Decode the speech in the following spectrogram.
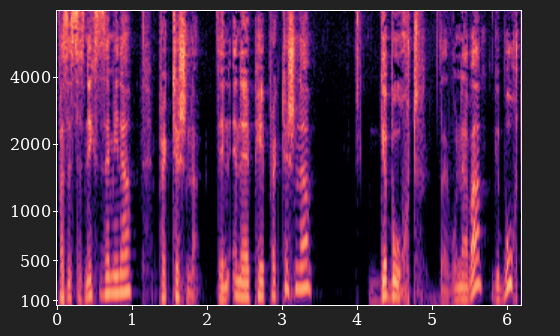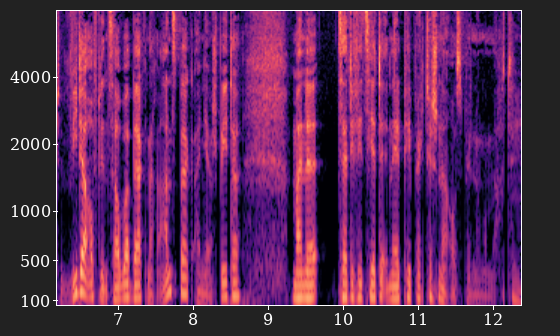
Was ist das nächste Seminar? Practitioner. Den NLP Practitioner gebucht. Wunderbar, gebucht, wieder auf den Zauberberg nach Arnsberg, ein Jahr später, meine zertifizierte NLP Practitioner Ausbildung gemacht. Mhm.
